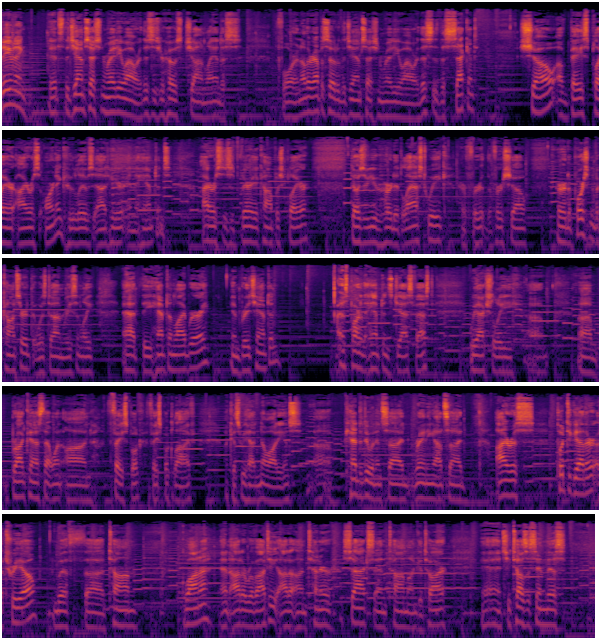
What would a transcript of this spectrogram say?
Good evening. It's the Jam Session Radio Hour. This is your host, John Landis, for another episode of the Jam Session Radio Hour. This is the second show of bass player Iris Ornig, who lives out here in the Hamptons. Iris is a very accomplished player. Those of you who heard it last week, her fir- the first show, heard a portion of a concert that was done recently at the Hampton Library in Bridgehampton as part of the Hamptons Jazz Fest. We actually um, um, broadcast that one on Facebook, Facebook Live, because we had no audience. Uh, had to do it inside, raining outside. Iris put together a trio with uh, Tom Guarna and Ada Rovatti, Ada on tenor sax and Tom on guitar. And she tells us in this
